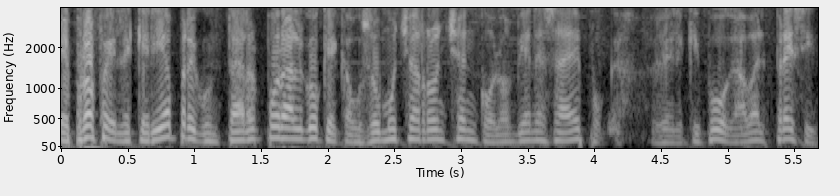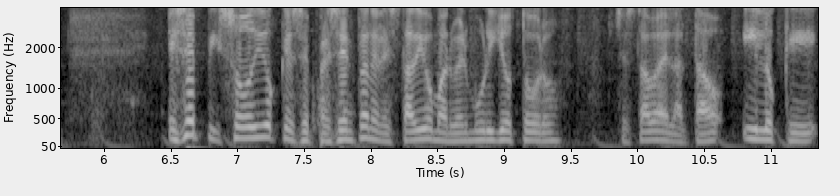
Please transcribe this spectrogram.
Eh, profe, le quería preguntar por algo que causó mucha roncha en Colombia en esa época. El equipo jugaba el pressing. Ese episodio que se presenta en el estadio Manuel Murillo Toro, se estaba adelantado, y lo que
